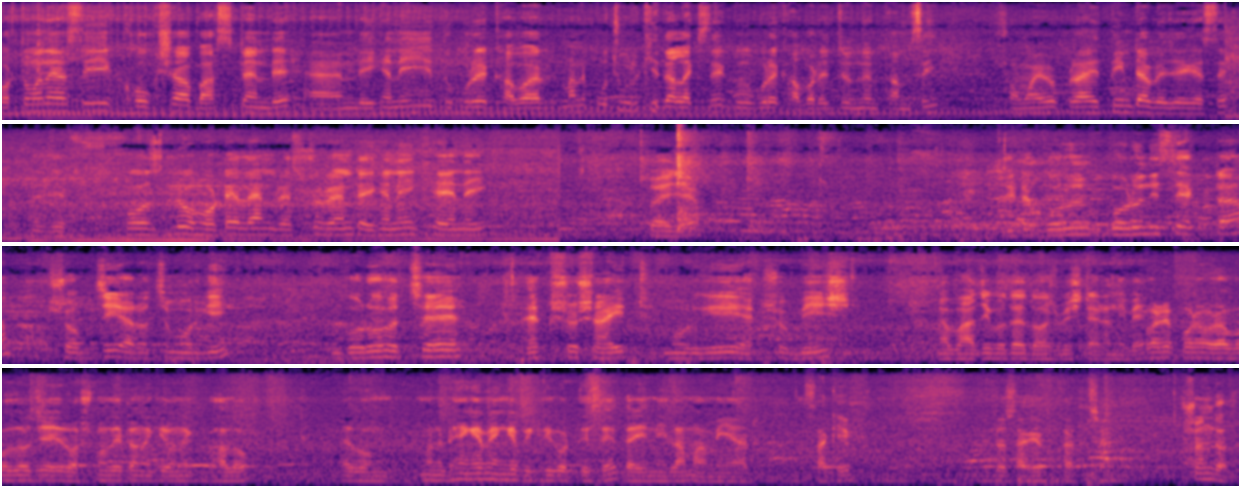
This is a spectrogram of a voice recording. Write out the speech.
বর্তমানে আছি খোকসা বাস স্ট্যান্ডে অ্যান্ড এইখানেই দুপুরের খাবার মানে প্রচুর খিদা লাগছে। দুপুরে খাবারের জন্য থামছি। সময়ও প্রায় তিনটা বেজে গেছে। ফজলু হোটেল অ্যান্ড রেস্টুরেন্ট এখানেই খেয়ে নেই। তো এই যে এটা গরু গরু নিচ্ছে একটা সবজি আর হচ্ছে মুরগি। গরু হচ্ছে একশো ষাট মুরগি একশো বিশ আর ভাজি বোধ হয় দশ বিশ টাকা নিবে। এবারে পরে ওরা বলল যে রসমালাইটা নাকি অনেক ভালো এবং মানে ভেঙে ভেঙে বিক্রি করতেছে তাই নিলাম আমি আর সাকিব। তো সাকিব খাচ্ছে। সুন্দর।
